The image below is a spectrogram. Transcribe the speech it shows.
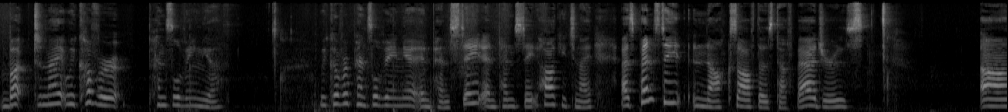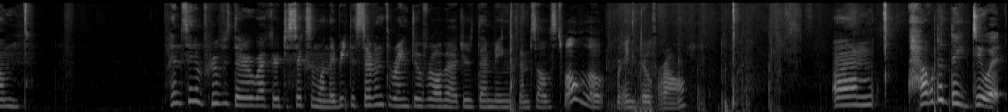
But tonight we cover Pennsylvania. We cover Pennsylvania and Penn State and Penn State hockey tonight as Penn State knocks off those tough Badgers. Um, Penn State improves their record to six and one. They beat the seventh ranked overall Badgers, them being themselves twelfth ranked overall. Um, how did they do it?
